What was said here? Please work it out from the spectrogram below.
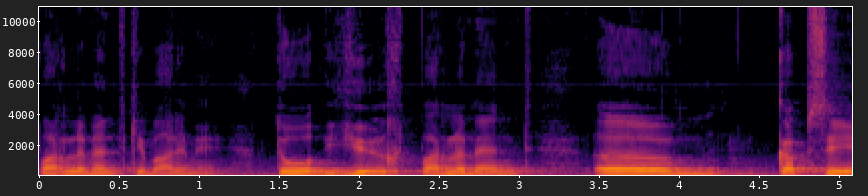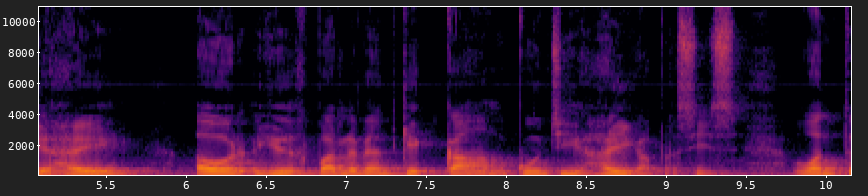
पार्लियामेंट के बारे में। तो यूथ पार्लियामेंट कब से है और यूथ पार्लियामेंट के काम कौन सी हैगा प्रसीस वंत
